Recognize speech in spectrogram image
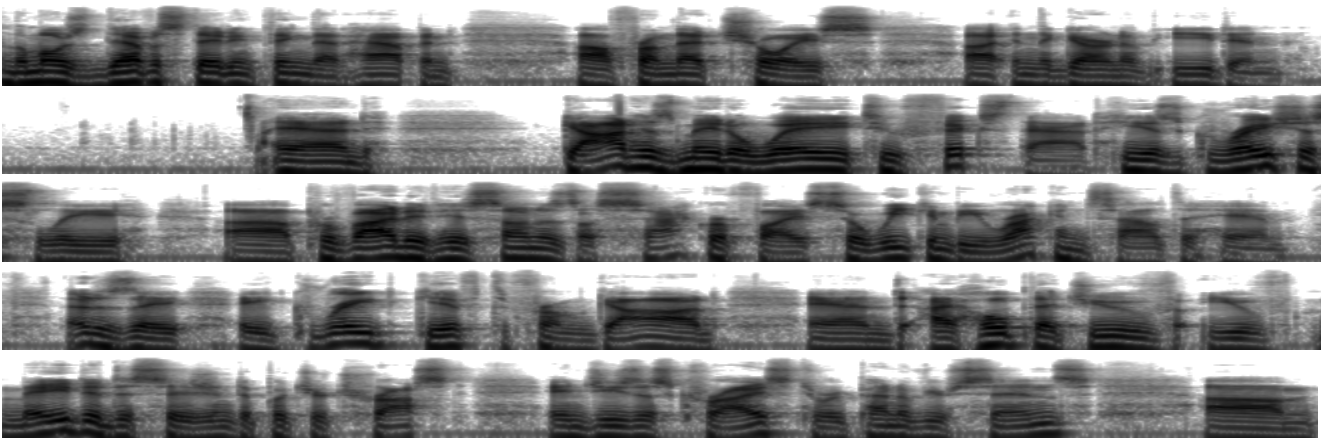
the most devastating thing that happened uh, from that choice uh, in the Garden of Eden. And God has made a way to fix that. He has graciously uh, provided His Son as a sacrifice so we can be reconciled to Him. That is a, a great gift from God, and I hope that you've you've made a decision to put your trust in Jesus Christ to repent of your sins. Um,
